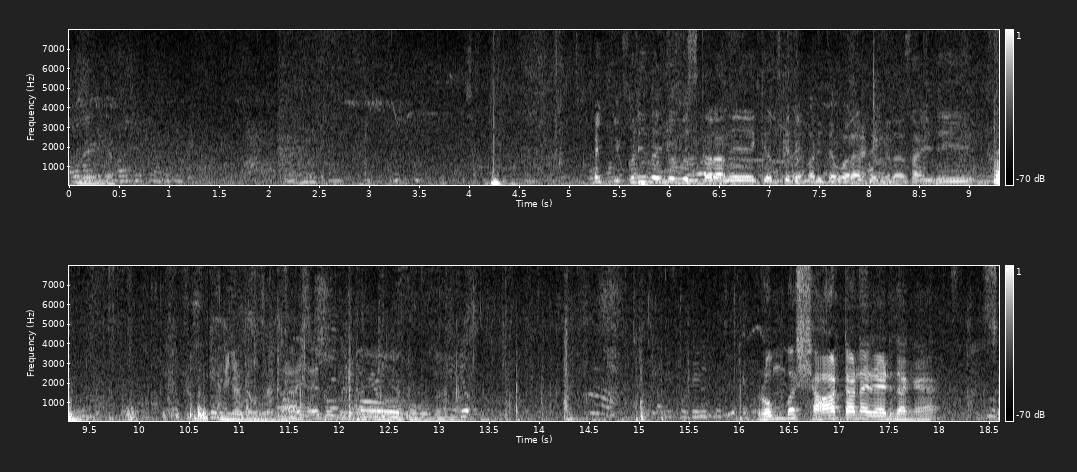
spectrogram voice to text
浅い ゆっくり大丈夫ですからね、気をつけて降りてもらってくださいね。ありがとうございます。はい、ありがとうございます。 ரொம்ப ஷார்ட்டான ரைடு தாங்க ஸோ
